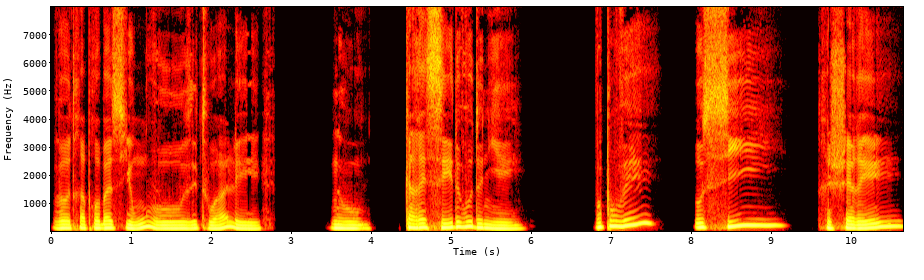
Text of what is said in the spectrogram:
votre approbation, vos étoiles et nous caresser de vos deniers. Vous pouvez aussi, très chéré,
